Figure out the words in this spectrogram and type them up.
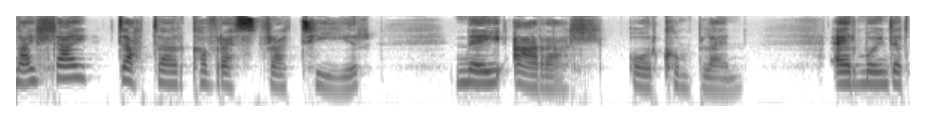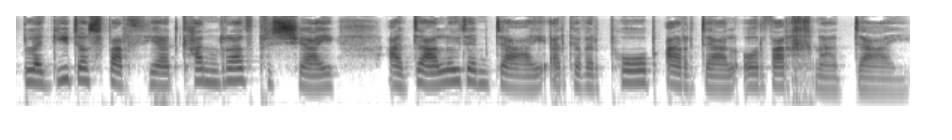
naillai data'r cofrestra tir neu arall o'r cwmplen, er mwyn datblygu dosbarthiad canradd prisiau a dalwyd am dau ar gyfer pob ardal o'r farchnad dau.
